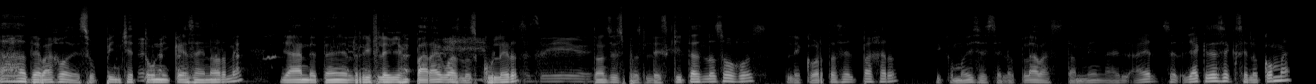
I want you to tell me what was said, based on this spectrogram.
ah, debajo de su pinche túnica esa enorme. Ya han de tener el rifle bien paraguas los culeros. Entonces, pues les quitas los ojos, le cortas el pájaro y como dices, se lo clavas también a él. A él se- ya que se hace que se lo coma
